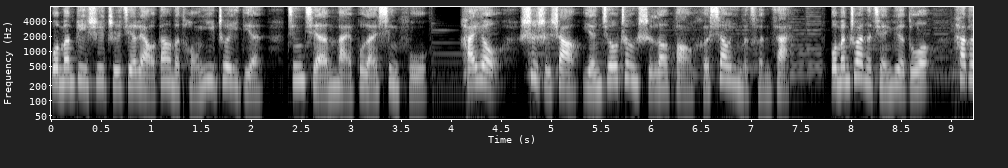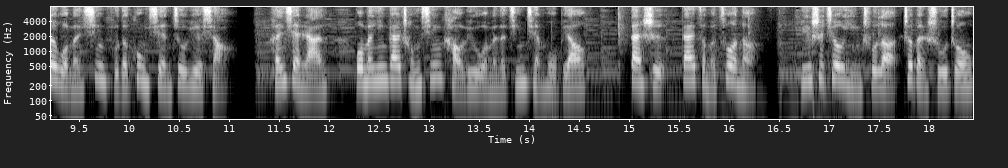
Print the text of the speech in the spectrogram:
我们必须直截了当的同意这一点：金钱买不来幸福。还有，事实上，研究证实了饱和效应的存在。我们赚的钱越多，它对我们幸福的贡献就越小。很显然，我们应该重新考虑我们的金钱目标。但是该怎么做呢？于是就引出了这本书中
